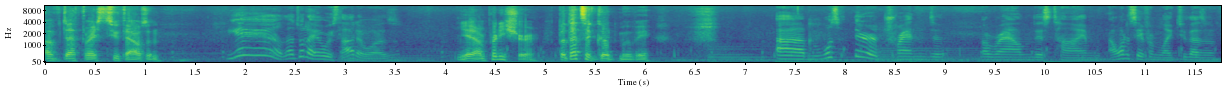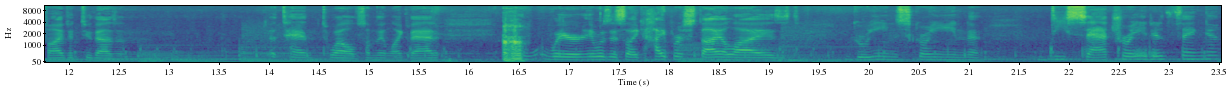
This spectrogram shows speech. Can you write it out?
of Death Race 2000. yeah, that's what I always thought it was. Yeah, I'm pretty sure, but that's a good movie. Um, wasn't there a trend around this time? I want to say from like 2005 to 2010, 12, something like that, Uh huh. where it was this like hyper stylized green screen desaturated thing.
